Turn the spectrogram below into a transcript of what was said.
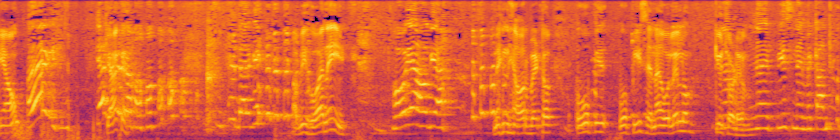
मैं आऊँ? क्या क्या कर कर- डर गई। अभी हुआ नहीं। हो गया हो गया। नहीं नहीं और बैठो। वो पी, वो पीस है ना वो ले लो। क्यों छोड़े हो? नहीं पीस नहीं मैं कांटा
